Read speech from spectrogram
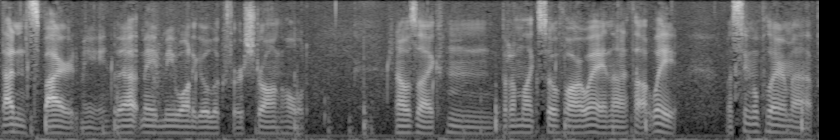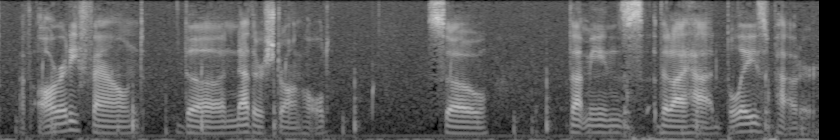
that inspired me. That made me want to go look for a stronghold. And I was like, hmm, but I'm like so far away, and then I thought, wait, my single player map, I've already found the nether stronghold. So, that means that I had blaze powder.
